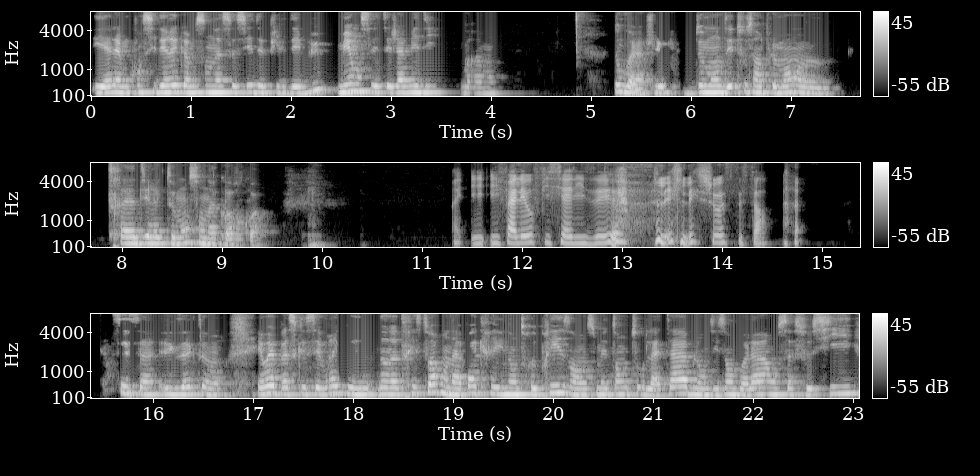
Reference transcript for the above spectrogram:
Et elle, elle me considérait comme son associée depuis le début, mais on se l'était jamais dit, vraiment. Donc voilà, je lui ai demandé tout simplement, très directement, son accord, quoi. Il, fallait officialiser les choses, c'est ça? C'est ça, exactement. Et ouais, parce que c'est vrai que dans notre histoire, on n'a pas créé une entreprise en se mettant autour de la table, en disant voilà, on s'associe,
